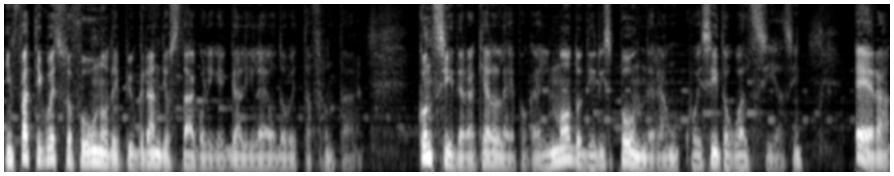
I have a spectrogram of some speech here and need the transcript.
infatti questo fu uno dei più grandi ostacoli che Galileo dovette affrontare. Considera che all'epoca il modo di rispondere a un quesito qualsiasi era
